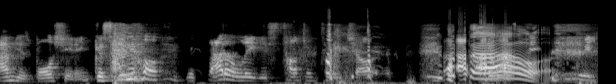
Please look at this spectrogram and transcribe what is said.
I'm just bullshitting because I know the Shadow League is talking to each other. what the hell? With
